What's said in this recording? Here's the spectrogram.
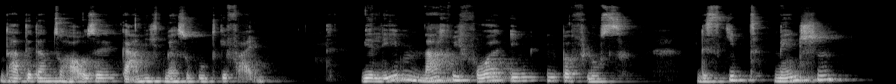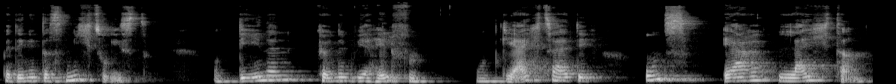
und hat dir dann zu Hause gar nicht mehr so gut gefallen. Wir leben nach wie vor im Überfluss. Und es gibt Menschen, bei denen das nicht so ist. Und denen können wir helfen und gleichzeitig uns erleichtern,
